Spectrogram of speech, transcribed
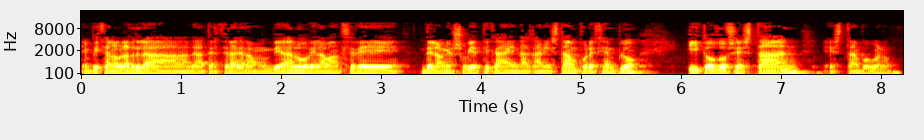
empiezan a hablar de la, de la Tercera Guerra Mundial o del avance de, de la Unión Soviética en Afganistán, por ejemplo, y todos están, están, pues bueno,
